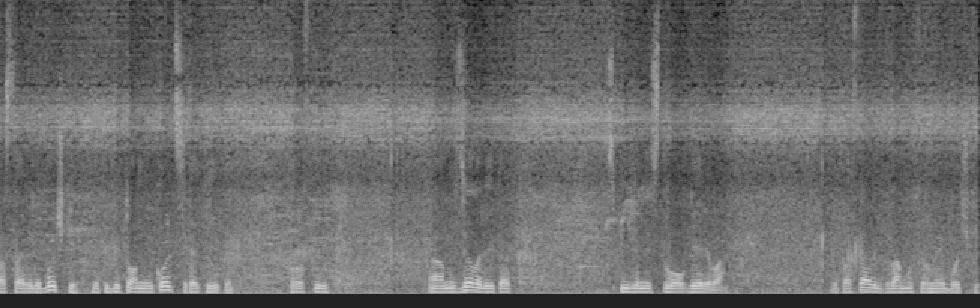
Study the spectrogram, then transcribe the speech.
Поставили бочки, это бетонные кольца какие-то. Просто их а, мы сделали как спиленный ствол дерева. И поставили туда мусорные бочки.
